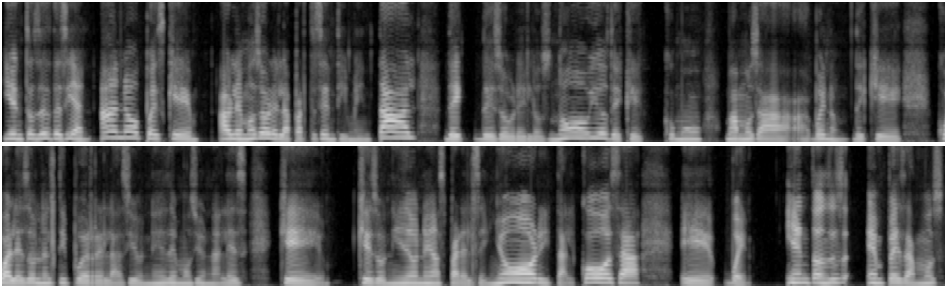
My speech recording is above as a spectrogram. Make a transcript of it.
Y entonces decían, ah, no, pues que hablemos sobre la parte sentimental, de, de sobre los novios, de que cómo vamos a, a, bueno, de que cuáles son el tipo de relaciones emocionales que, que son idóneas para el Señor y tal cosa. Eh, bueno, y entonces empezamos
